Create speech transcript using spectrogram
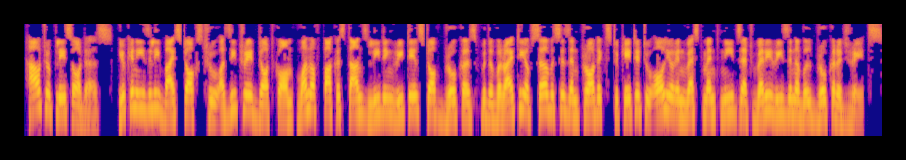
How to place orders. You can easily buy stocks through aziztrade.com, one of Pakistan's leading retail stock brokers, with a variety of services and products to cater to all your investment needs at very reasonable brokerage rates.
